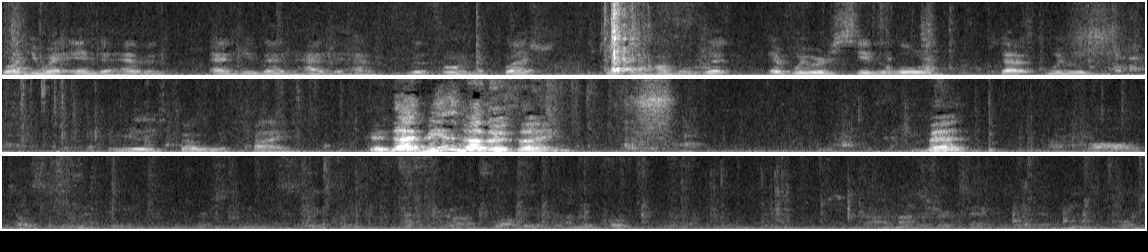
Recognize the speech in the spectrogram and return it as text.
well, he went into heaven, and he then had to have the thorn in the flesh to keep him humble. That if we were to see the Lord, that we would really struggle with pride. Could that be another thing? Ben? Paul tells Timothy, verse 26, that God dwells in unapproachable. Now, I'm not sure exactly what that means, of course,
